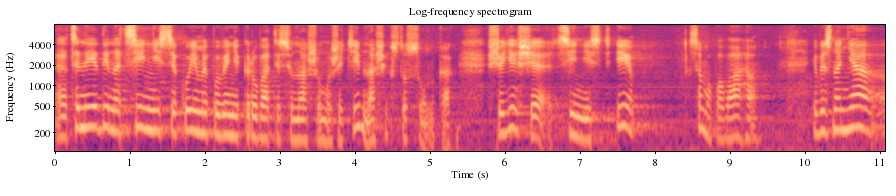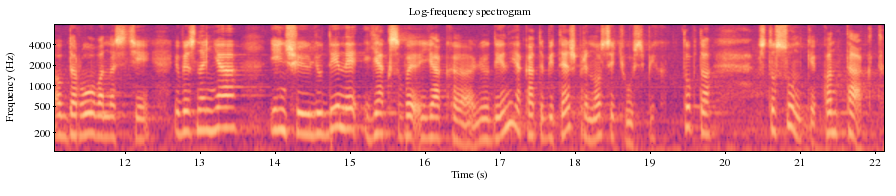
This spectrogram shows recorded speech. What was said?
е, це не єдина цінність, якою ми повинні керуватись у нашому житті, в наших стосунках. Що є ще цінність і самоповага, і визнання обдарованості, і визнання іншої людини як, як е, людини, яка тобі теж приносить успіх. Тобто стосунки, контакт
